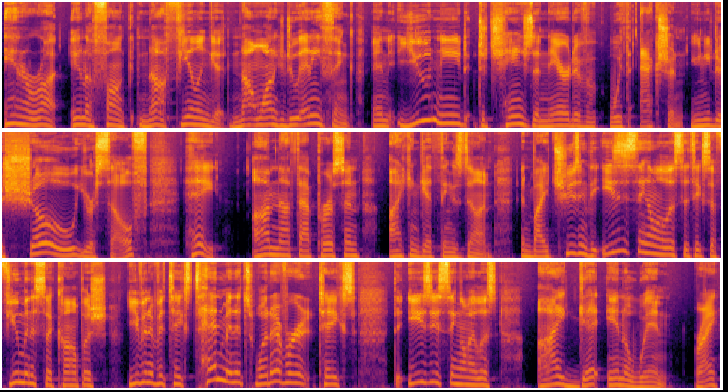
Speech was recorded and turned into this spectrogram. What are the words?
in a rut, in a funk, not feeling it, not wanting to do anything. And you need to change the narrative with action. You need to show yourself, hey, I'm not that person. I can get things done. And by choosing the easiest thing on the list that takes a few minutes to accomplish, even if it takes 10 minutes, whatever it takes, the easiest thing on my list, I get in a win, right?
